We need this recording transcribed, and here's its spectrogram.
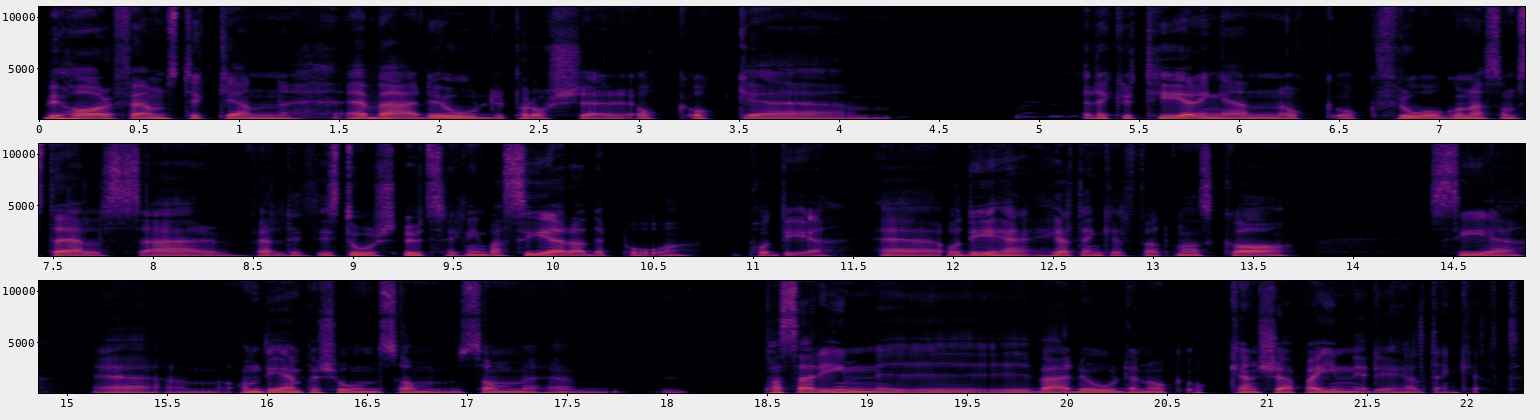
vi har fem stycken eh, värdeord på Rocher och, och eh, rekryteringen och, och, frågorna som ställs är väldigt i stor utsträckning baserade på, på det. Eh, och det är helt enkelt för att man ska se eh, om det är en person som, som eh, passar in i, i värdeorden och, och kan köpa in i det helt enkelt.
